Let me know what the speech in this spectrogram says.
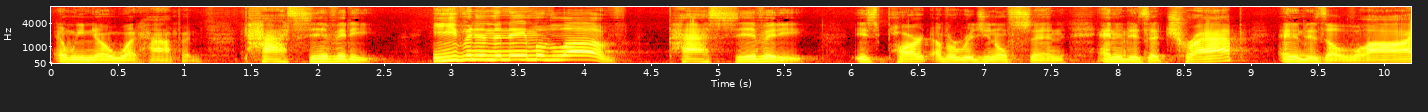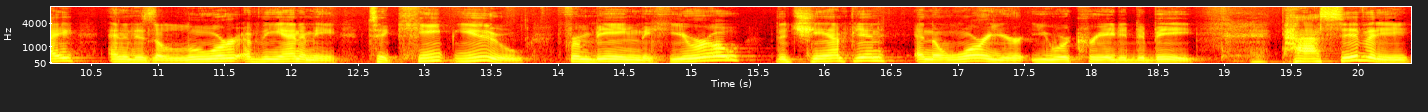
And we know what happened passivity even in the name of love, passivity is part of original sin. And it is a trap, and it is a lie, and it is a lure of the enemy to keep you from being the hero, the champion and the warrior you were created to be. Passivity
